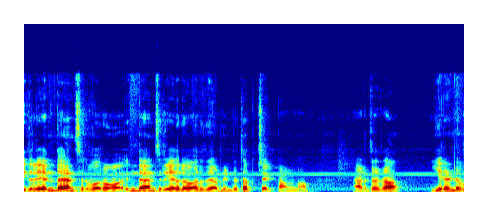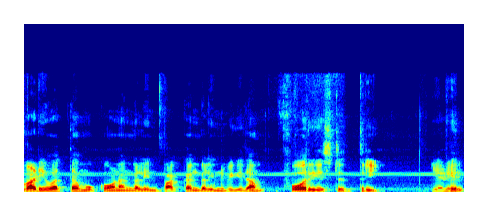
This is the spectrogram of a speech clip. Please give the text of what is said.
இதில் எந்த ஆன்சர் வரும்? இந்த ஆன்சர் எதில் வருது அப்படின்றத செக் பண்ணலாம். அடுத்ததாக இரண்டு வடிவத்த முக்கோணங்களின் பக்கங்களின் விகிதம் ஃபோர் ஈஸ்ட்டு த்ரீ எனில்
